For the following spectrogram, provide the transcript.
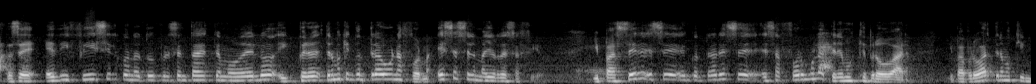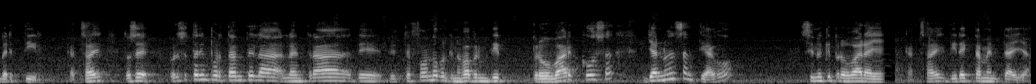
Entonces, es difícil cuando tú presentas este modelo, y, pero tenemos que encontrar una forma. Ese es el mayor desafío. Y para hacer ese, encontrar ese, esa fórmula tenemos que probar. Y para probar tenemos que invertir. ¿cachai? Entonces, por eso es tan importante la, entrada de, este fondo, porque nos va a permitir probar cosas, ya no en Santiago, sino que probar allá, ¿cachai? Directamente allá.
